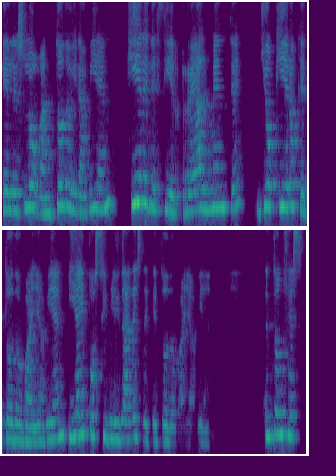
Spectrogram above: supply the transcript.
el eslogan todo irá bien quiere decir realmente yo quiero que todo vaya bien y hay posibilidades de que todo vaya bien. Entonces,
